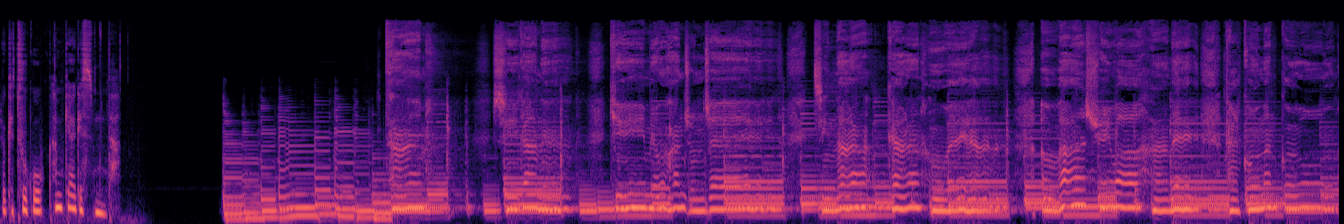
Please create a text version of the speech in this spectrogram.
이렇게 두 곡 함께 하겠습니다. 시간은 기묘한 존재 지나간 후에야 아쉬워하네. 달콤한 꿈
